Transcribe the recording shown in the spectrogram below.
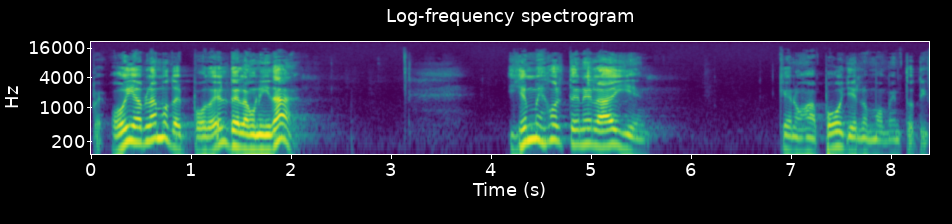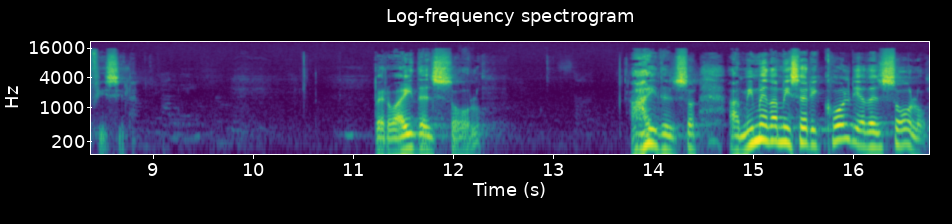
Pues hoy hablamos del poder de la unidad. Y es mejor tener a alguien que nos apoye en los momentos difíciles. Pero hay del solo. Ay, del solo. A mí me da misericordia del solo.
